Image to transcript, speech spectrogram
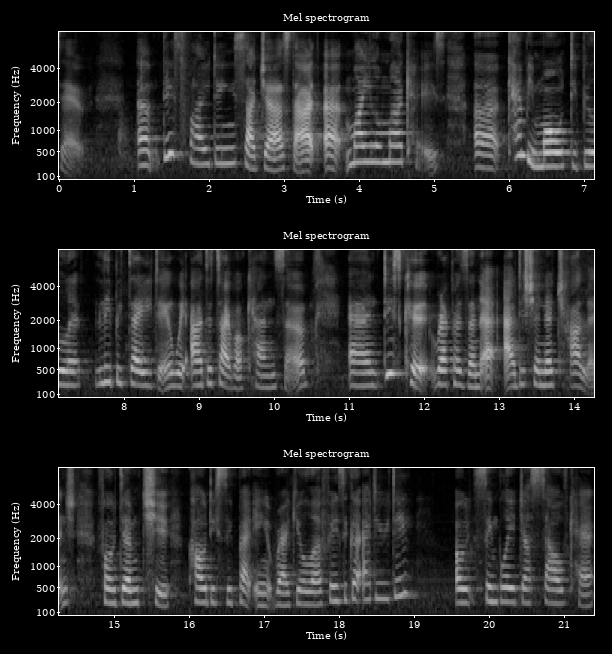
so, uh, this finding suggests that uh, myeloma case uh, can be more debilitating with other type of cancer, and this could represent an additional challenge for them to participate in regular physical activity or simply just self-care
